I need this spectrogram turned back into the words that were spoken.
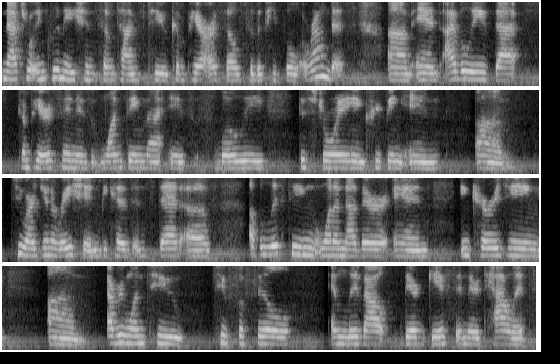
natural inclination sometimes to compare ourselves to the people around us. Um, and I believe that comparison is one thing that is slowly destroying and creeping in um, to our generation because instead of uplifting one another and encouraging um, everyone to to fulfill and live out their gifts and their talents.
